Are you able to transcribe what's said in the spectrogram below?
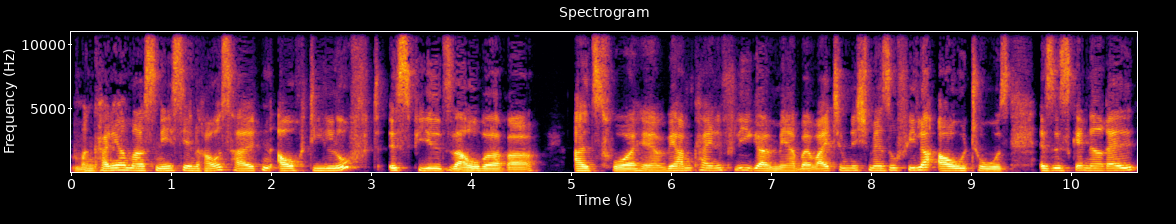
man kann ja mal das Näschen raushalten, auch die Luft ist viel sauberer als vorher. Wir haben keine Flieger mehr, bei weitem nicht mehr so viele Autos. Es ist generell,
